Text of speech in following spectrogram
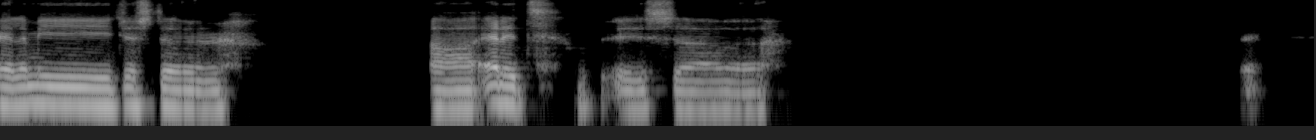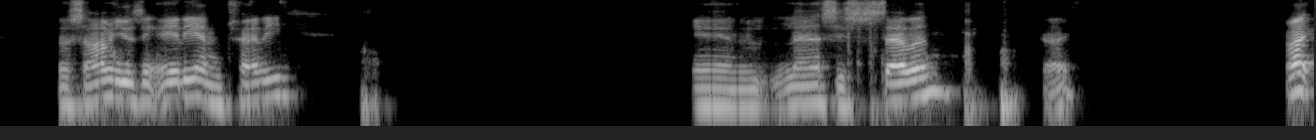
Okay, let me just uh, uh, edit is uh, because I'm using 80 and 20 and lens is 7 okay all right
